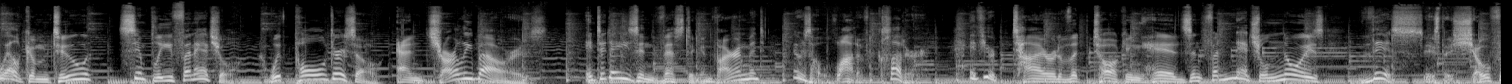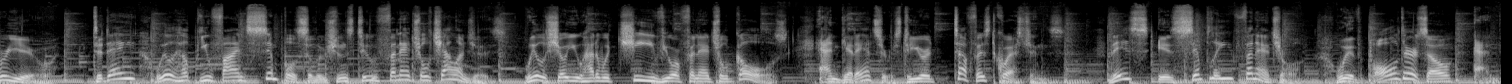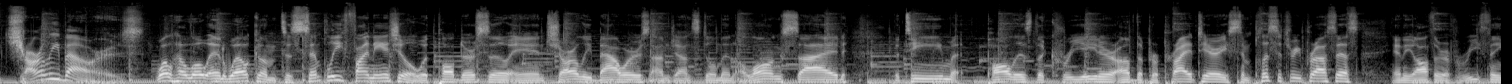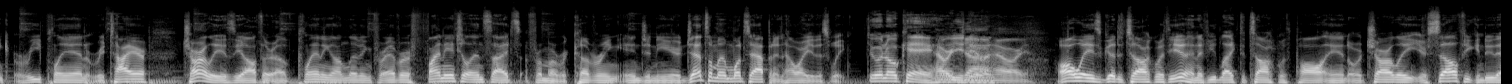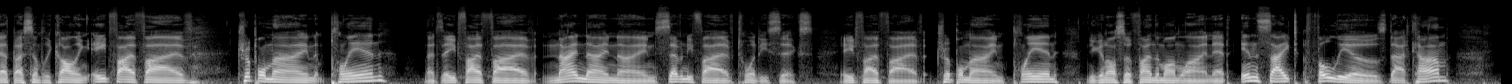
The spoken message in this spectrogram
Welcome to Simply Financial with Paul Durso and Charlie Bowers. In today's investing environment, there's a lot of clutter. If you're tired of the talking heads and financial noise, this is the show for you. Today, we'll help you find simple solutions to financial challenges. We'll show you how to achieve your financial goals and get answers to your toughest questions. This is Simply Financial with Paul Durso and Charlie Bowers. Well, hello and welcome to Simply Financial with Paul Durso and Charlie Bowers. I'm John Stillman alongside the team. Paul is the creator of the proprietary Simplicity process and the author of Rethink, Replan, Retire. Charlie is the author of Planning on Living Forever Financial Insights from a Recovering Engineer. Gentlemen, what's happening? How are you this week? Doing okay. How are you John, doing? How are you? Always good to talk with you. And if you'd like to talk with Paul and or Charlie yourself, you can do that by simply calling 855 999 plan. That's 855 999 7526. 855 999 plan. You can also find them online at insightfolios.com.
